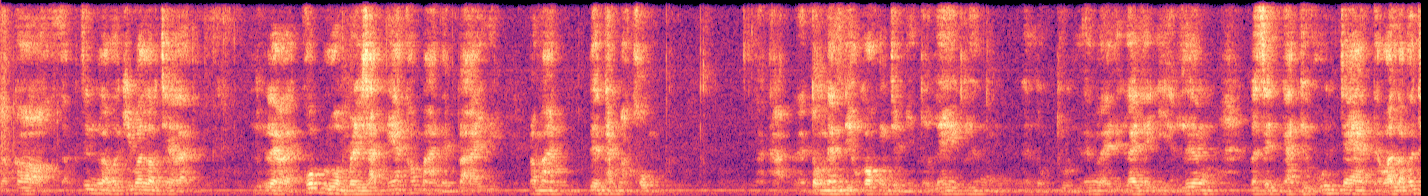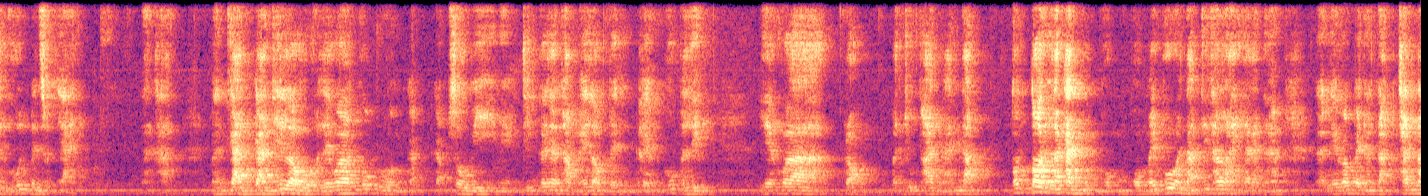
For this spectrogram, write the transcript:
แล้วก็ซึ่งเราก็คิดว่าเราจะเรียกอะไรควบรวมบริษัทเนี้ยเข้ามาในปลายประมาณเดือนธันวาคมนะครับและตรงนั้นเดี๋ยวก็คงจะมีตัวเลขเรื่อง เรื่องรายละเอียดเรื่องเปอร์เซ็นต์การถือหุ้นแจ้ง แต่ว่าเราก็ถือหุ้นเป็นส่วนใหญ่นะครับเหมือนการการที่เราเรียกว่าควบรวมกับกับโซวีเนี่ยจริงก็จะทำให้เราเป็นเป็นผู้ผลิต เรียกว่ากล่องบรรจุภัณฑ์อันดับต้นๆแล้วกันผมผมผมไม่พูดอันดับที่เท่าไหร่แล้วกันนะครับแต่เรียกว่าเป็นอันดับชั้นน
